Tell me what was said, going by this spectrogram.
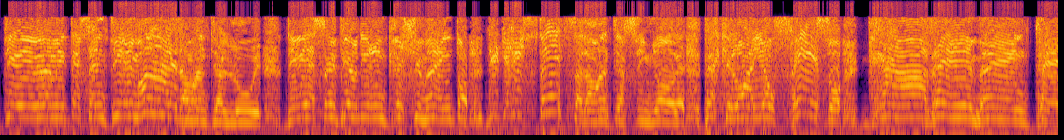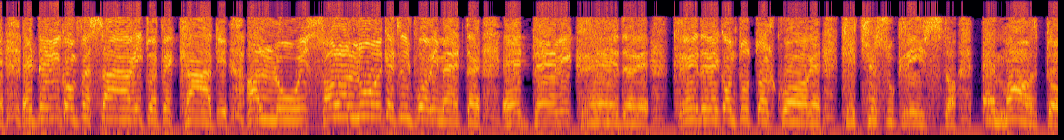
ti devi veramente sentire male davanti a Lui, devi essere pieno di rincrescimento, di tristezza davanti al Signore, perché lo hai offeso gravemente. Mente e devi confessare i tuoi peccati a Lui, solo a Lui che ti può rimettere. E devi credere, credere con tutto il cuore che Gesù Cristo è morto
